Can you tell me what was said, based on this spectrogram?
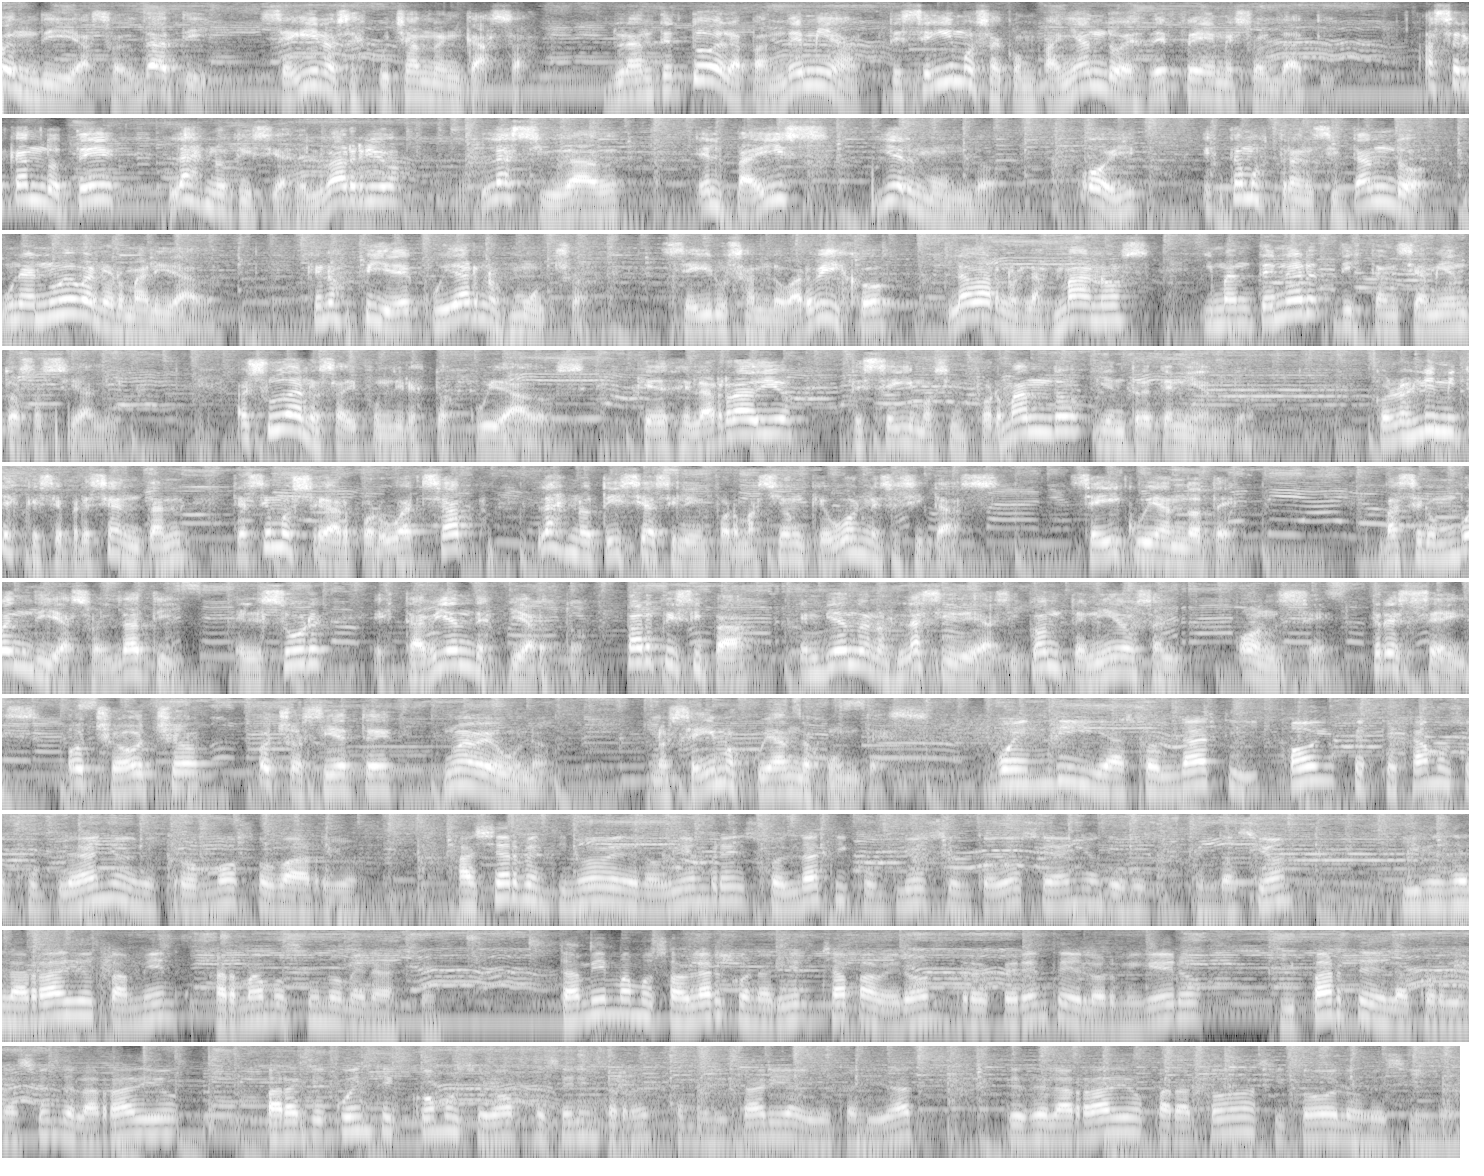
Buen día, soldati. Seguimos escuchando en casa. Durante toda la pandemia te seguimos acompañando desde FM Soldati, acercándote las noticias del barrio, la ciudad, el país y el mundo. Hoy estamos transitando una nueva normalidad que nos pide cuidarnos mucho, seguir usando barbijo, lavarnos las manos y mantener distanciamiento social. Ayúdanos a difundir estos cuidados, que desde la radio te seguimos informando y entreteniendo. Con los límites que se presentan, te hacemos llegar por WhatsApp las noticias y la información que vos necesitas. Seguí cuidándote. Va a ser un buen día, soldati. El sur está bien despierto. Participa enviándonos las ideas y contenidos al 11 36 88 87 91. Nos seguimos cuidando juntos. Buen día, Soldati. Hoy festejamos el cumpleaños de nuestro hermoso barrio. Ayer, 29 de noviembre, Soldati cumplió 112 años desde su fundación y desde la radio también armamos un homenaje. También vamos a hablar con Ariel Chapa Verón, referente del hormiguero y parte de la coordinación de la radio, para que cuente cómo se va a ofrecer internet comunitaria y de calidad desde la radio para todas y todos los vecinos.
